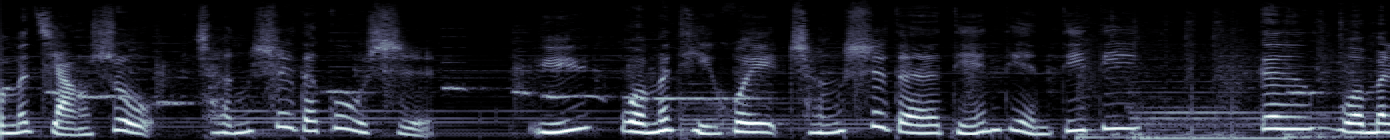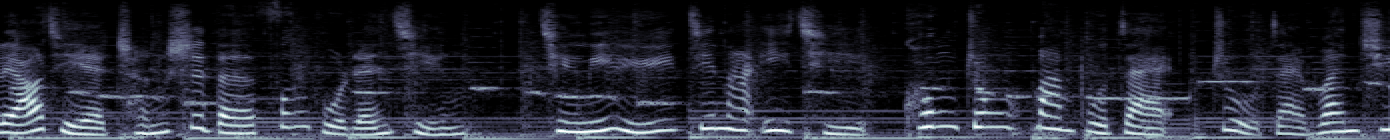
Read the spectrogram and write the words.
我们讲述城市的故事，与我们体会城市的点点滴滴，跟我们了解城市的风土人情。请您与金娜一起空中漫步在住在湾区。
